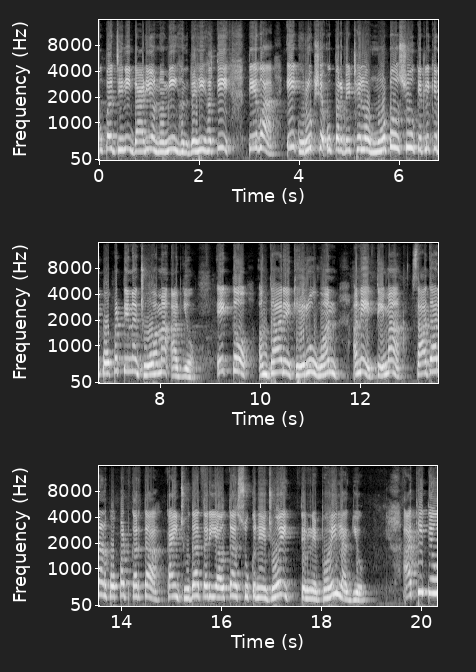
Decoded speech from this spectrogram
ઉપર જેની ડાળીઓ નમી રહી હતી, તેવા એક વૃક્ષ ઉપર બેઠેલો મોટો શુક એટલે કે પોપટ તેના જોવામાં આવ્યો. એક તો અંધારે ઘેરું વન અને તેમાં સાધારણ પોપટ કરતાં કાંઈ જુદા તરી આવતા શુકને જોઈ તેમને ભય લાગ્યો. આથી તેઓ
